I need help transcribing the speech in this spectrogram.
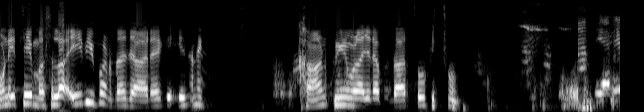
ਹੁਣ ਇੱਥੇ ਮਸਲਾ ਇਹ ਵੀ ਬਣਦਾ ਜਾ ਰਿਹਾ ਕਿ ਇਹਨਾਂ ਨੇ ਖਾਣ ਪੀਣ ਵਾਲਾ ਜਿਹੜਾ ਪਦਾਰਥ ਉਹ ਕਿੱਥੋਂ? ਤੇਰੇ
